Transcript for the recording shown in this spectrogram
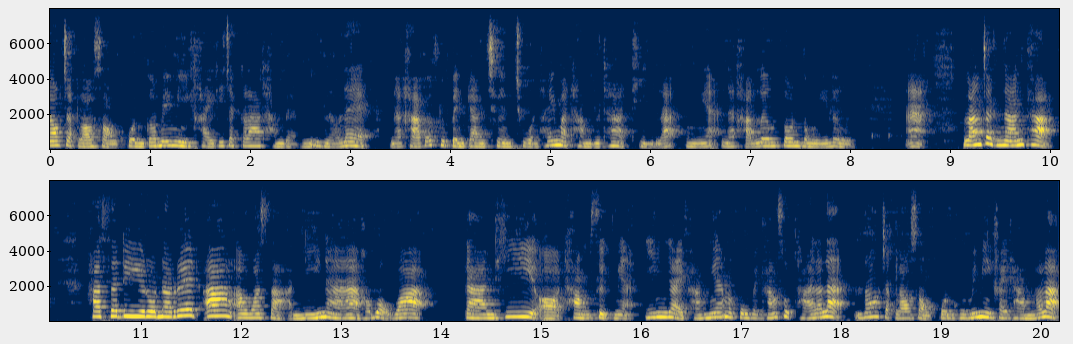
นอกจากเราสองคนก็ไม่มีใครที่จะกล้าทำแบบนี้อีกแล้วแหละนะคะ ก็คือเป็นการเชิญชวนให้มาทำยุทธาถีละตรงเนี้ยนะคะ เริ่มต้นตรงนี้เลยอะหลังจากนั้นค่ะหัสดีรณเรศอ้างอวสานนี้นะเขาบอกว่า การที่ทำศึกเนี่ยยิ่งใหญ่ครั้งนี้มันคงเป็นครั้งสุดท้ายแล้วแหละนอกจากเราสองคนคงไม่มีใครทำแล้วล่ะ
